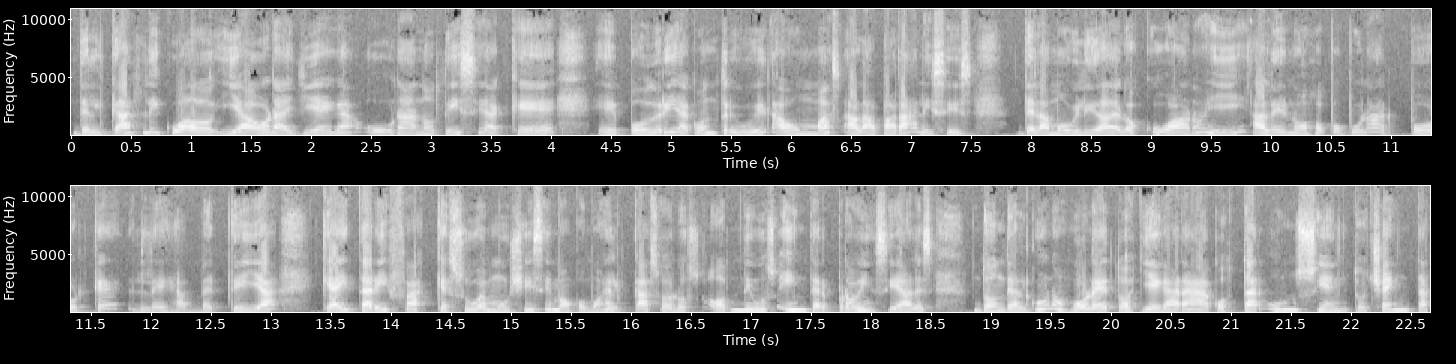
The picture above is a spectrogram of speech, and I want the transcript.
del gas licuado y ahora llega una noticia que eh, podría contribuir aún más a la parálisis de la movilidad de los cubanos y al enojo popular, porque les advertí ya que hay tarifas que suben muchísimo, como es el caso de los ómnibus interprovinciales, donde algunos boletos llegarán a costar un 180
